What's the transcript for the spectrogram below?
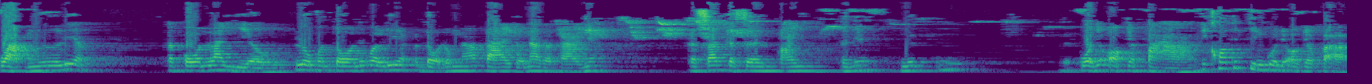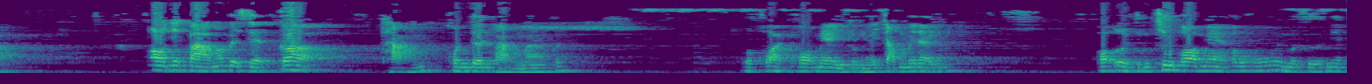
กวากมือเรียก ตะโกนไล่เหยี่ยว ลูกคนโตนึกว่าเรียกกระโดดลงน้ำตายต่อหน้าต่อตาเนี่ยกระซัดกระเซิงไปตอนนี้นึกกลัวจะออกจากป่า ที่ข้อที่จริงกลัวจะออกจากป่า ออกจากป่ามาไปเสร็จก็ ถามคนเดินผ่านมาก็ว่าพ่อพ่อแม่อยู่ตรงไหนจำไม่ได้แล้วพอเอ่ยถึงชื่อพ่อแม่เขาบอกโอ้ยเมื่อคืนเนี่ย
